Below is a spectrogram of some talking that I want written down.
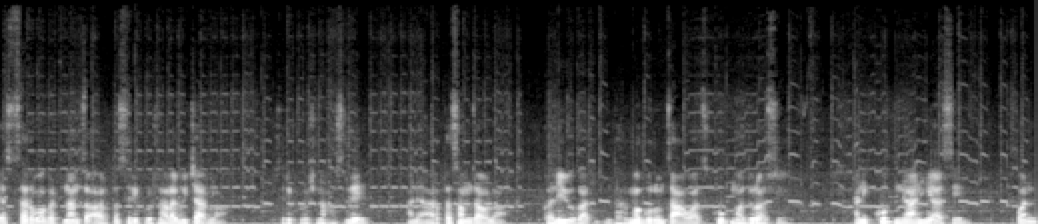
या सर्व घटनांचा अर्थ श्रीकृष्णाला विचारला. श्रीकृष्ण हसले आणि अर्थ समजावला. कलियुगात धर्मगुरूंचा आवाज खूप मधुर असेल आणि खूप ज्ञानही असेल पण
